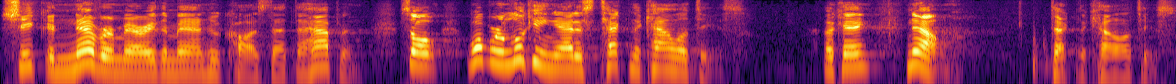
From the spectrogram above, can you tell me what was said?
she could never marry the man who caused that to happen. So, what we're looking at is technicalities. Okay? Now, technicalities.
